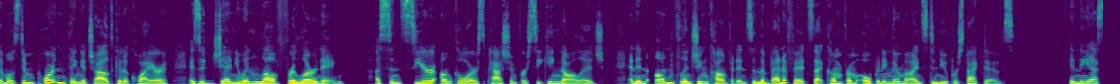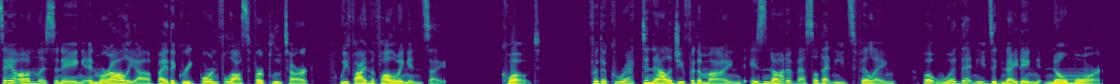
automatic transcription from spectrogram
The most important thing a child can acquire is a genuine love for learning, a sincere, uncoerced passion for seeking knowledge, and an unflinching confidence in the benefits that come from opening their minds to new perspectives. In the essay on listening in Moralia by the Greek born philosopher Plutarch, we find the following insight Quote, for the correct analogy for the mind is not a vessel that needs filling, but wood that needs igniting no more.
